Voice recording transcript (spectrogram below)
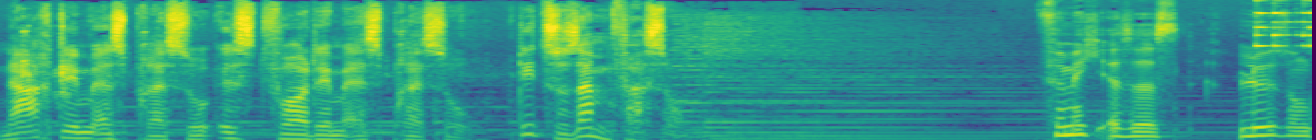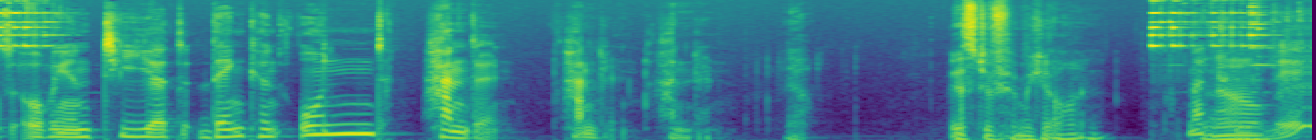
Nach dem Espresso ist vor dem Espresso. Die Zusammenfassung. Für mich ist es lösungsorientiert denken und handeln. Handeln, handeln. Ja. Bist du für mich auch ein? Natürlich.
